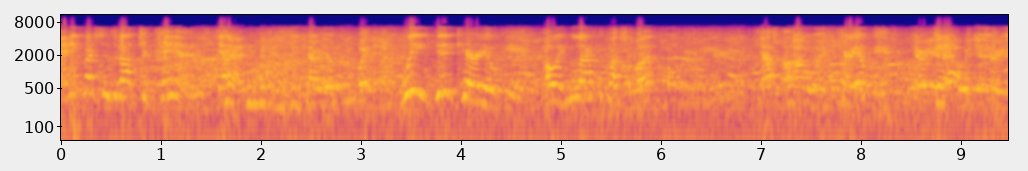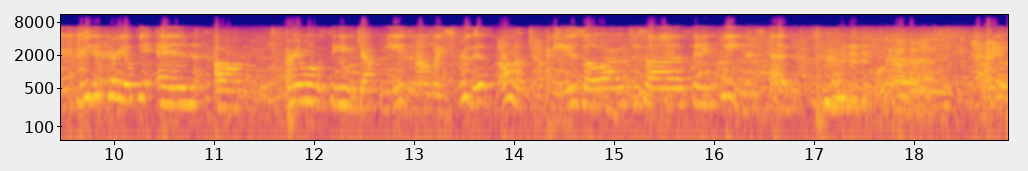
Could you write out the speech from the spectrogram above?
Any questions about Japan? Yeah. we did do karaoke. Wait, we did karaoke. Oh wait, who asked the question? What? Yeah. Oh wait, karaoke. Yeah, we did. We did karaoke and um, everyone was singing Japanese, and I was like, screw this, I don't know Japanese, so I was just uh, saying Queen instead. Wait,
